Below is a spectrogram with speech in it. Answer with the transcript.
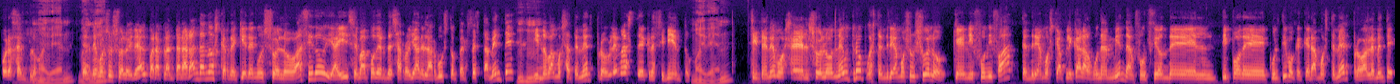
por ejemplo. Muy bien. vale. Tenemos un suelo ideal para plantar arándanos que requieren un suelo ácido y ahí se va a poder desarrollar el arbusto perfectamente y no vamos a tener problemas de crecimiento. Muy bien. Si tenemos el suelo neutro, pues tendríamos un suelo que ni fu ni fa, tendríamos que aplicar alguna enmienda en función del tipo de cultivo que queramos tener, probablemente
